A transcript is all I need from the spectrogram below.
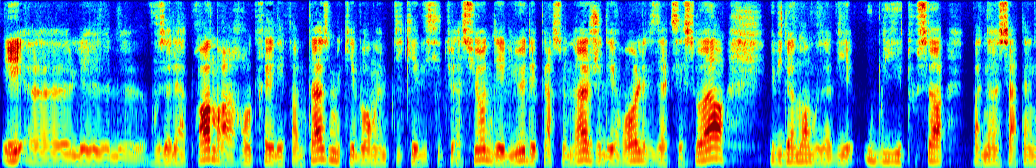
et euh, vous allez apprendre à recréer des fantasmes qui vont impliquer des situations, des lieux, des personnages, des rôles, des accessoires. Évidemment, vous aviez oublié tout ça pendant un certain,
